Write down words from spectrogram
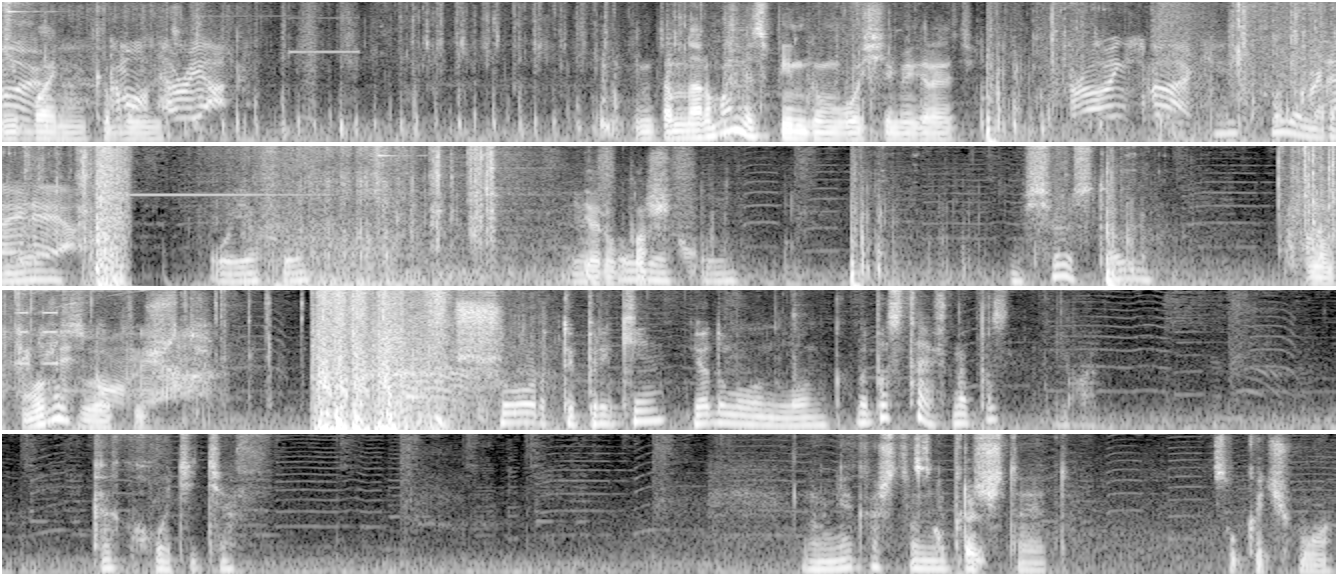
Ебаненько будет. Им там нормально с пингом 8 играть? Ну, нормально. Ой, я фул. Я фул, я пошел. фул. Ну все, ставлю. Ну, может запушить? Шорт, ты прикинь? Я думал он лонг. Ну поставь, на пост... Ладно. Как хотите. Но мне кажется, он не прочитает. Сука, чмо.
